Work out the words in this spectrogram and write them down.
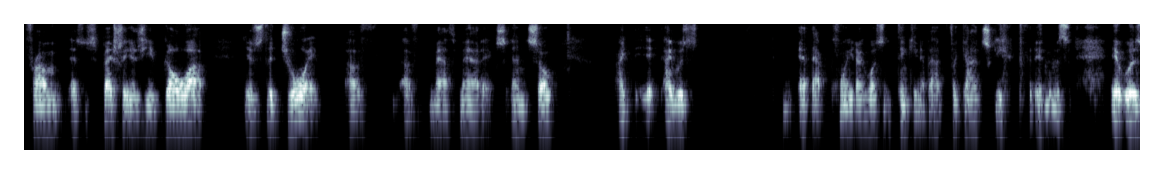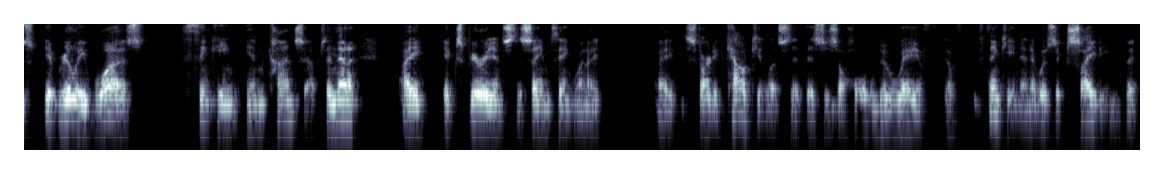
from, especially as you go up, is the joy of, of mathematics. And so I, it, I was, at that point, I wasn't thinking about Vygotsky, but it was, it was, it really was thinking in concepts. And then I experienced the same thing when I I started calculus that this is a whole new way of, of thinking and it was exciting, but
